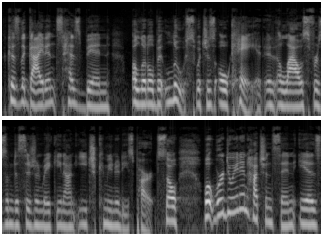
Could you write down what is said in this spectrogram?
because the guidance has been a little bit loose, which is okay. It, it allows for some decision making on each community's part. So, what we're doing in Hutchinson is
